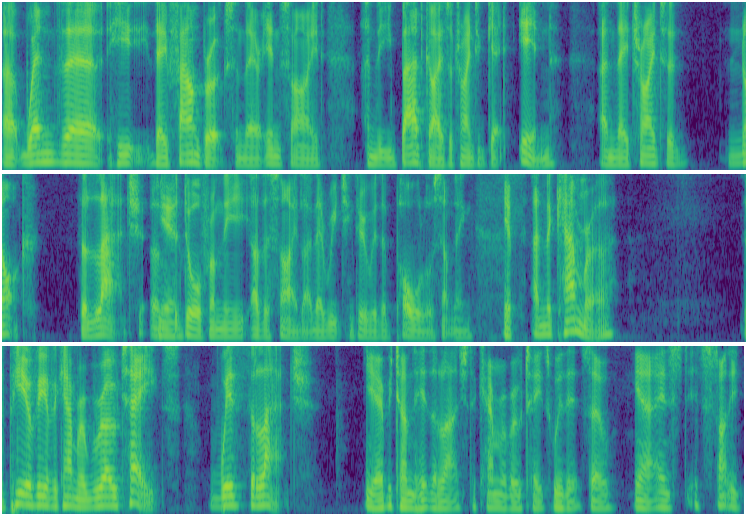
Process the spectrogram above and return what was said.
Uh, when they're he they found Brooks and they're inside, and the bad guys are trying to get in, and they try to knock the latch of Yeah. the door from the other side, like they're reaching through with a pole or something. Yep. And the camera, the POV of the camera rotates with the latch. Yeah, every time they hit the latch, the camera rotates with it. So yeah, it's it's slightly.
